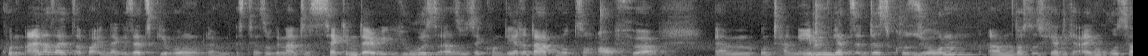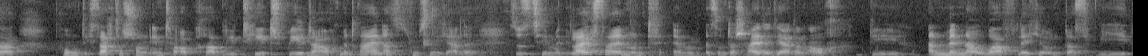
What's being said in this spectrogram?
Kunden einerseits, aber in der Gesetzgebung ähm, ist der sogenannte Secondary Use, also sekundäre Datennutzung auch für ähm, Unternehmen jetzt in Diskussion. Ähm, das ist sicherlich ein großer Punkt. Ich sagte schon, Interoperabilität spielt da auch mit rein. Also es müssen nicht alle Systeme gleich sein und ähm, es unterscheidet ja dann auch die Anwenderoberfläche und das, wie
